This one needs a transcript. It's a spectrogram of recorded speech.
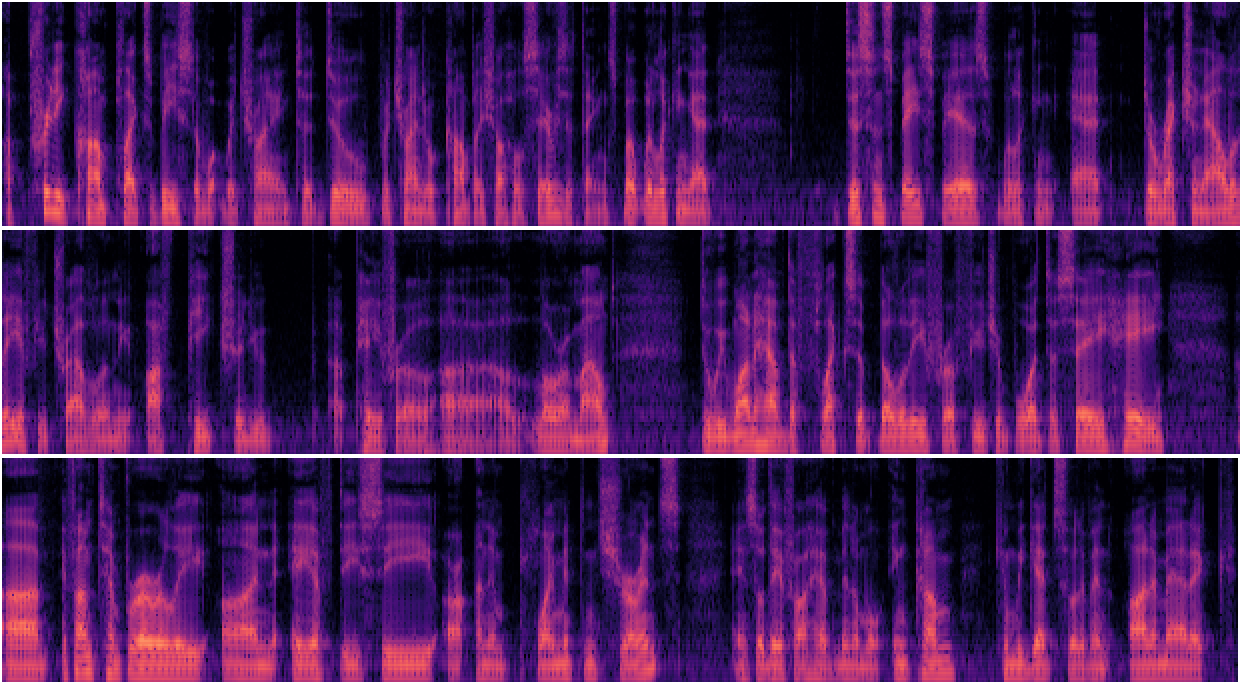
a pretty complex beast of what we're trying to do. We're trying to accomplish a whole series of things, but we're looking at distance based fares, we're looking at directionality. If you travel in the off peak, should you uh, pay for a, a, lower amount? Do we want to have the flexibility for a future board to say, hey, uh, if I'm temporarily on AFDC or unemployment insurance, and so therefore I have minimal income, can we get sort of an automatic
